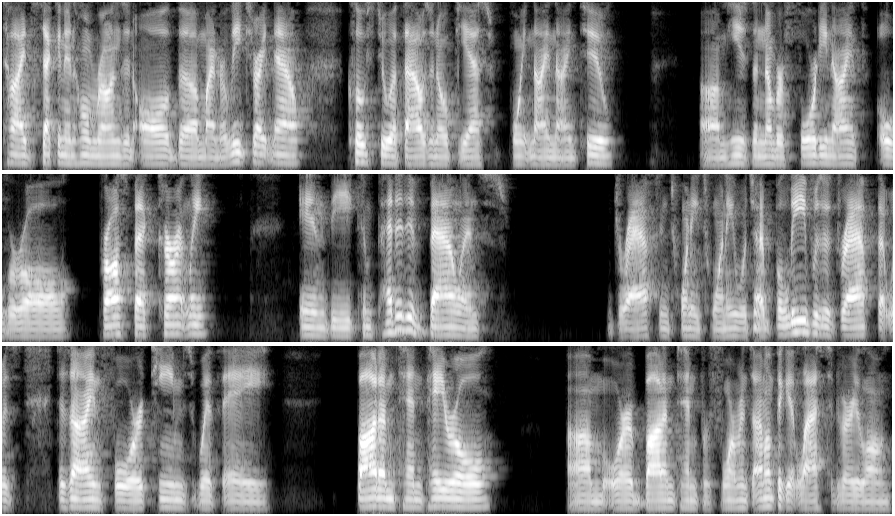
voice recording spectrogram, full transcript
tied second in home runs in all the minor leagues right now, close to a 1,000 OPS, 0.992. Um, he is the number 49th overall prospect currently. In the competitive balance draft in 2020, which I believe was a draft that was designed for teams with a bottom 10 payroll um, or bottom 10 performance. I don't think it lasted very long.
